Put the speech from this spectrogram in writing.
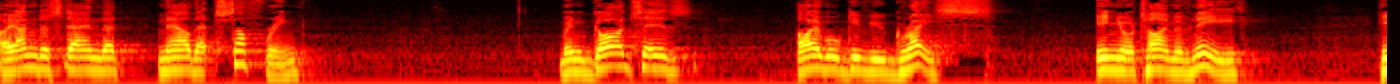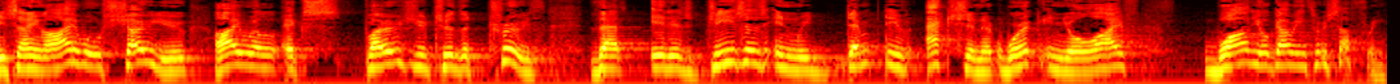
I understand that now that suffering, when God says, I will give you grace, in your time of need. He's saying, I will show you, I will expose you to the truth that it is Jesus in redemptive action at work in your life while you're going through suffering.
